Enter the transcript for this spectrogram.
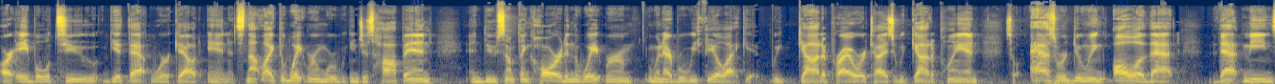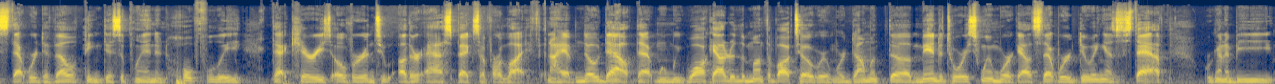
are able to get that workout in. It's not like the weight room where we can just hop in and do something hard in the weight room whenever we feel like it. We got to prioritize, we got to plan. So as we're doing all of that, that means that we're developing discipline and hopefully that carries over into other aspects of our life. And I have no doubt that when we walk out of the month of October and we're done with the mandatory swim workouts that we're doing as a staff, we're going to be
